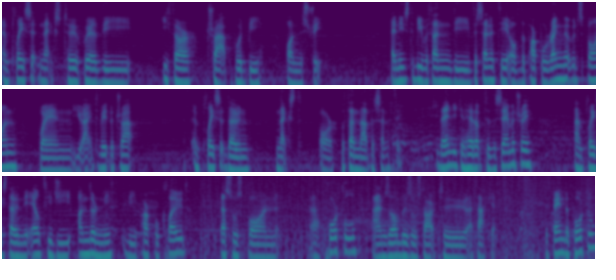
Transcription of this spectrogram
and place it next to where the Aether trap would be on the street. It needs to be within the vicinity of the purple ring that would spawn when you activate the trap and place it down next or within that vicinity. Then you can head up to the cemetery and place down the LTG underneath the purple cloud. This will spawn a portal and zombies will start to attack it. Defend the portal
